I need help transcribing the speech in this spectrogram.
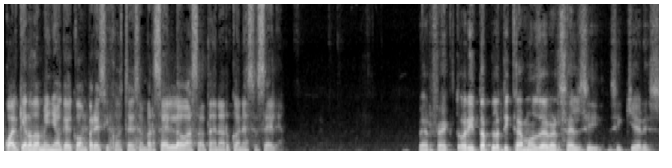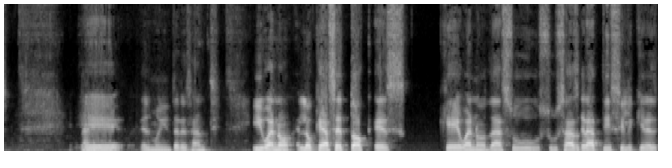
cualquier dominio que compres y hostes en Vercel lo vas a tener con SSL. Perfecto. Ahorita platicamos de Vercel si, si quieres. Eh, es muy interesante. Y bueno, lo que hace TOC es que, bueno, da su, su SaaS gratis. Si le quieres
